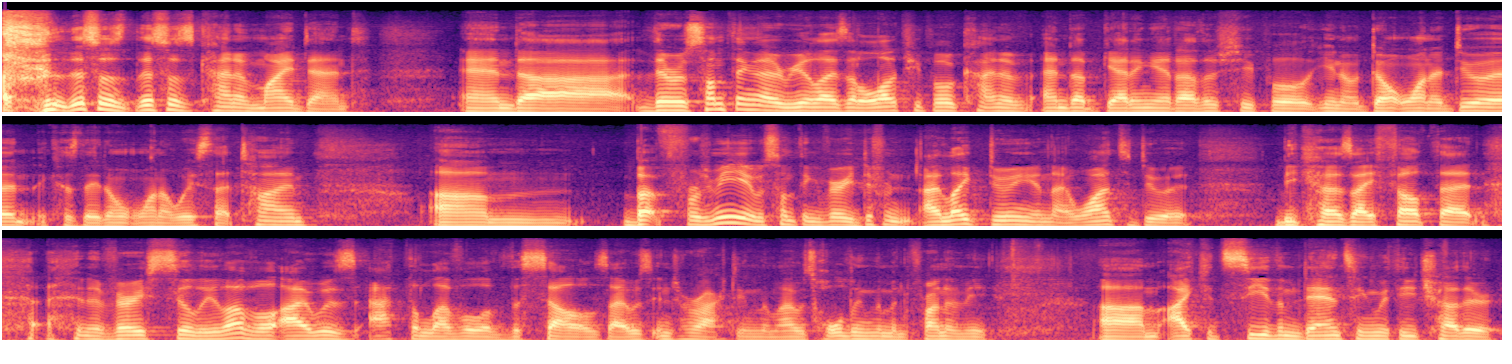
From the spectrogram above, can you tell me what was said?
this, was, this was kind of my dent. And uh, there was something that I realized that a lot of people kind of end up getting it. Other people, you know, don't want to do it because they don't want to waste that time. Um, but for me, it was something very different. I like doing it and I want to do it because I felt that in a very silly level, I was at the level of the cells. I was interacting them. I was holding them in front of me. Um, I could see them dancing with each other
